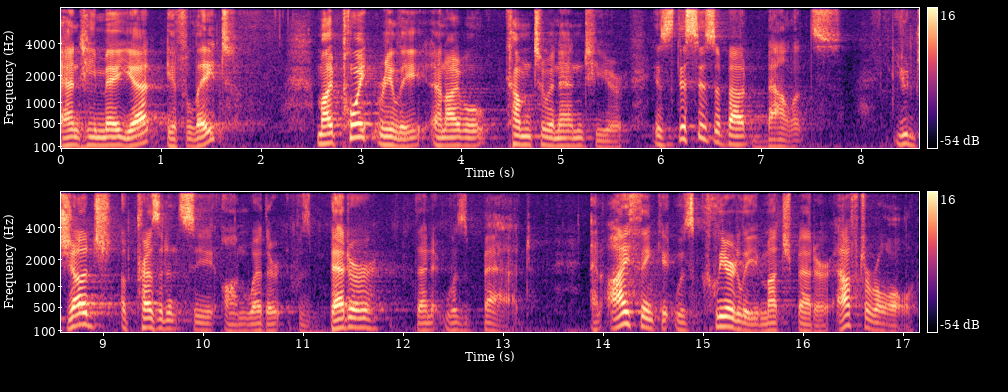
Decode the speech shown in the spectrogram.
and he may yet, if late. My point, really, and I will come to an end here, is this is about balance. You judge a presidency on whether it was better than it was bad. And I think it was clearly much better. After all,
